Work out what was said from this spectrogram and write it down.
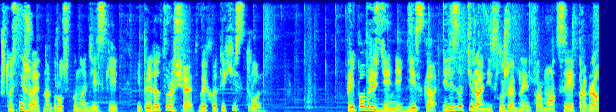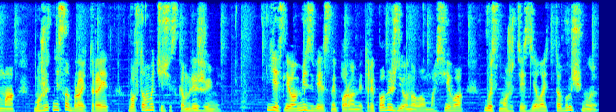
что снижает нагрузку на диски и предотвращает выход их из строя. При повреждении диска или затирании служебной информации программа может не собрать RAID в автоматическом режиме если вам известны параметры поврежденного массива, вы сможете сделать это вручную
